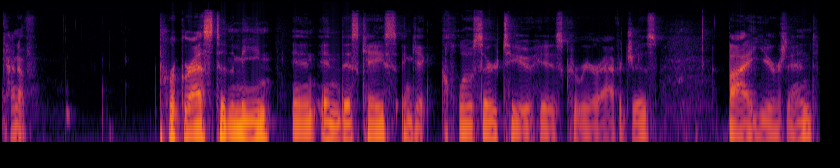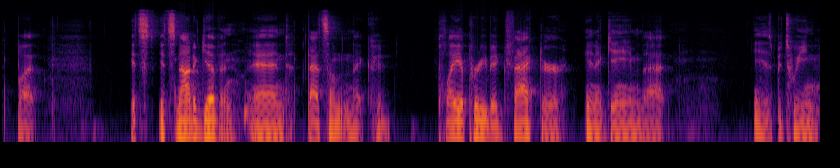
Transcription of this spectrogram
kind of progress to the mean in, in this case and get closer to his career averages by year's end, but it's it's not a given, and that's something that could play a pretty big factor in a game that is between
